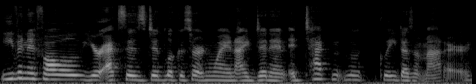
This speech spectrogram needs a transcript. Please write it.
even if all your exes did look a certain way and I didn't, it technically doesn't matter.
